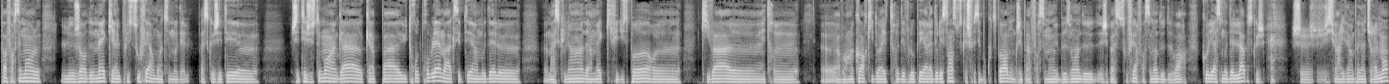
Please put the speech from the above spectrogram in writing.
pas forcément le, genre de mec qui a le plus souffert moi de ce modèle, parce que j'étais euh, j'étais justement un gars euh, qui a pas eu trop de problèmes à accepter un modèle euh, masculin d'un mec qui fait du sport, euh, qui va euh, être euh, euh, avoir un corps qui doit être développé à l'adolescence parce que je faisais beaucoup de sport donc j'ai pas forcément eu besoin de, de- j'ai pas souffert forcément de devoir coller à ce modèle là parce que je- j'y suis arrivé un peu naturellement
